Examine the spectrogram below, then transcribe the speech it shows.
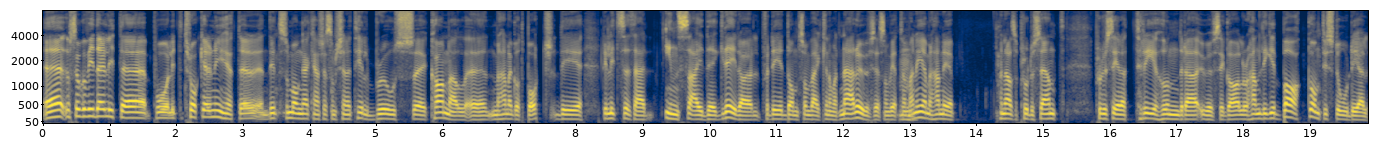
Eh, jag ska gå vidare lite på lite tråkigare nyheter. Det är inte så många kanske som känner till Bruce eh, Connell, eh, men han har gått bort. Det, det är lite så här inside-grej för det är de som verkligen har varit nära UFC som vet vem han är. Men han är, han är alltså producent, producerat 300 UFC-galor och han ligger bakom till stor del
